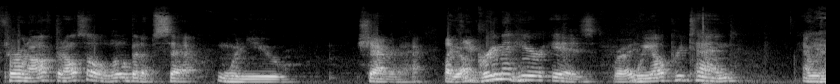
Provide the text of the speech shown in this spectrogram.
thrown off, but also a little bit upset when you shatter that. Like the agreement here is Right. we all pretend and we Yeah.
